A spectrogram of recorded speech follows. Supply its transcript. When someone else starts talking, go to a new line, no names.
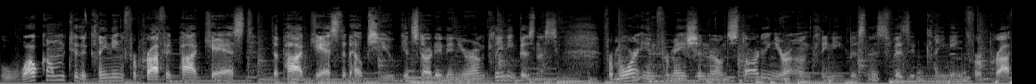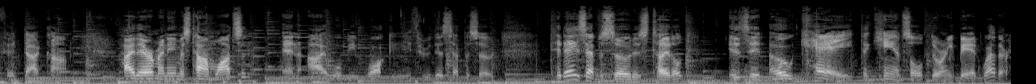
Welcome to the Cleaning for Profit podcast, the podcast that helps you get started in your own cleaning business. For more information on starting your own cleaning business, visit cleaningforprofit.com. Hi there, my name is Tom Watson, and I will be walking you through this episode. Today's episode is titled, Is It Okay to Cancel During Bad Weather?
